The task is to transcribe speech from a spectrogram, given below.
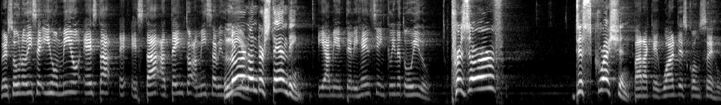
Verso 1 dice, hijo mío, está, eh, está atento a mi Learn sabiduría understanding. y a mi inteligencia inclina tu oído Preserve discretion. para que guardes consejo.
